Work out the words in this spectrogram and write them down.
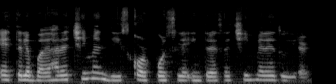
Este, les voy a dejar el chisme en Discord por si les interesa el chisme de Twitter.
